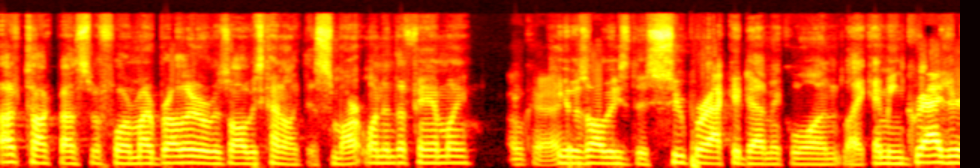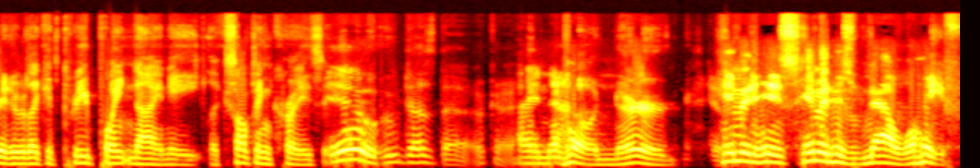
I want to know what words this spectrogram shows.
I've talked about this before. My brother was always kind of like the smart one in the family. Okay. He was always the super academic one. Like, I mean, graduated with like a three point nine eight, like something crazy. Ew, who does that? Okay. I know, nerd. Him and his him and his now wife.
